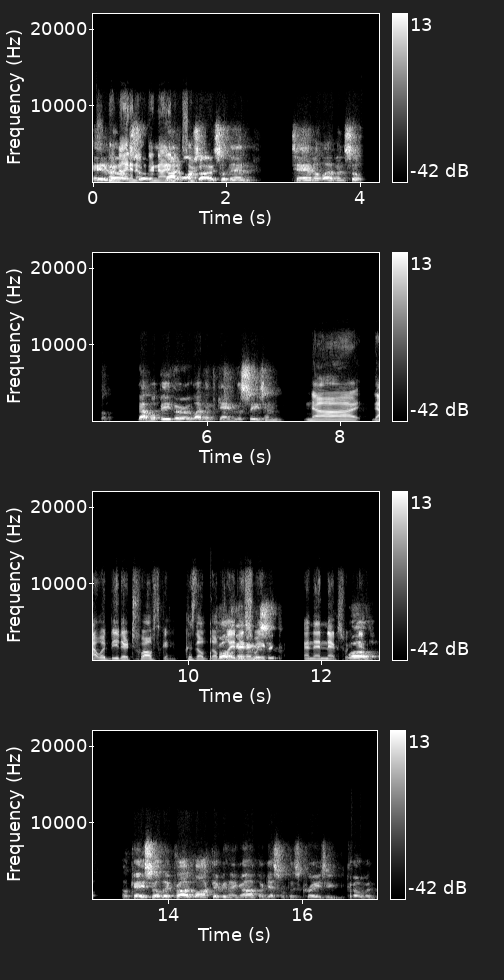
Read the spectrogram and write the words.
Eight and no, nine and zero. They're nine. nine and I'm sorry. So then 10, 11. So that will be their 11th game of the season. No, that would be their 12th game because they'll they'll play this week and then next week. Well, yeah. okay, so they probably locked everything up. I guess with this crazy COVID.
